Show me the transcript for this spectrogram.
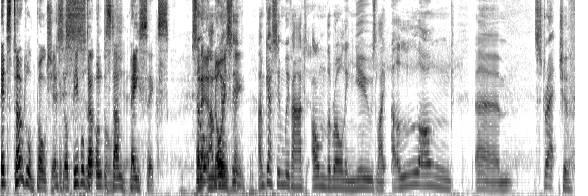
It's total bullshit This because people don't understand bullshit. basics. So and it I'm annoys guessing, me. I'm guessing we've had on the rolling news like a long um, stretch of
